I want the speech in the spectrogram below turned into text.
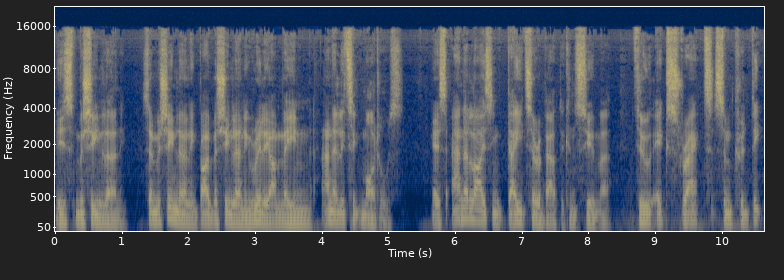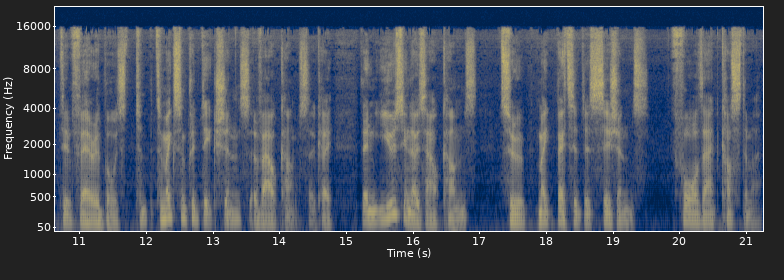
is machine learning. So, machine learning, by machine learning, really, I mean analytic models. It's analyzing data about the consumer to extract some predictive variables, to, to make some predictions of outcomes, okay? Then using those outcomes to make better decisions for that customer.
